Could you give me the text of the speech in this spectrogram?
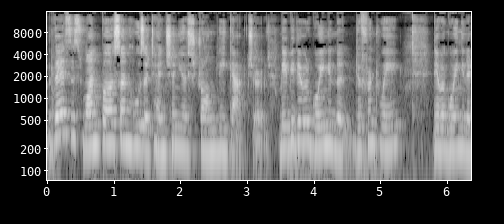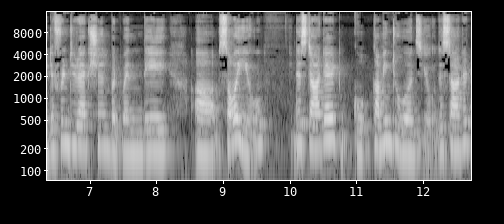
But there's this one person whose attention you've strongly captured. Maybe they were going in a different way they were going in a different direction but when they uh, saw you they started coming towards you. They started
